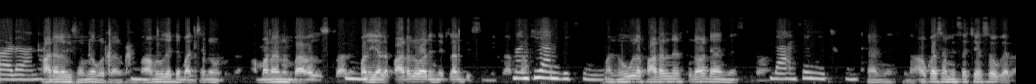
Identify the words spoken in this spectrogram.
వాడు పాటల విషయంలో కొట్లాడుకుంటారు మామూలుగా అయితే మంచిగానే ఉంటుంది. అమ్మ నాన్న బాగా చూసుకోవాలి. మరి ఇలా పాటలు పాడింది ఎట్లా అనిపిస్తుంది? మంచిగా మరి నువ్వు కూడా పాటలు నేర్చుకుంటావా డాన్స్ నేర్చుకుంటావా? డాన్సే నేర్చుకుంటా. డాన్స్ అవకాశం ఇస్తా చేసావు కదా?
